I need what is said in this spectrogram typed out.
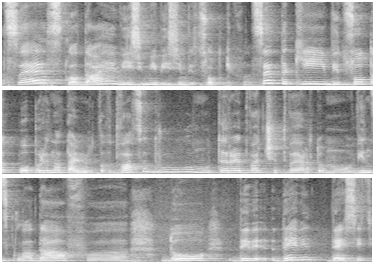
Це складає 8,8%. Це такий відсоток по перинатальному. В 22-24 він складав е, до 9-10%.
